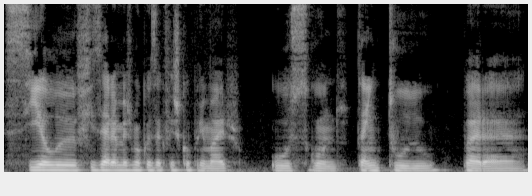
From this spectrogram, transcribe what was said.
se ele fizer a mesma coisa que fez com o primeiro, o segundo tem tudo para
